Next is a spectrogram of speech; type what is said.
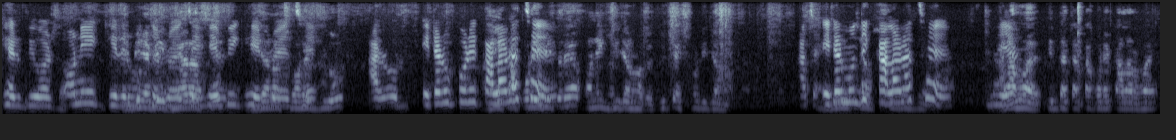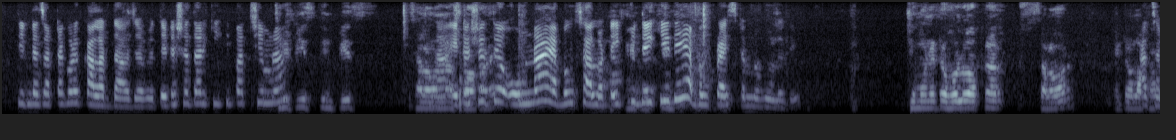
ঘের ভিউয়ার্স অনেক ঘেরের মধ্যে রয়েছে হেভি ঘের রয়েছে। আর এটার উপরে কালার আছে? অনেক ডিজাইন হবে দুই চারশো ডিজাইন হবে। আচ্ছা এটার মধ্যে কালার আছে? কালার হয় তিনটা চারটা করে কালার হয়। তিনটা চারটা করে কালার দেওয়া যাবে। তো এটার সাথে আর কি কি পাচ্ছি আমরা? পিস পিস এটার সাথে এবং সালোয়ারটা একটু দেখিয়ে দিই এবং প্রাইসটা আমরা বলে দিই। যেমন এটা হলো আপনার সালোয়ার এটা হলো আচ্ছা,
